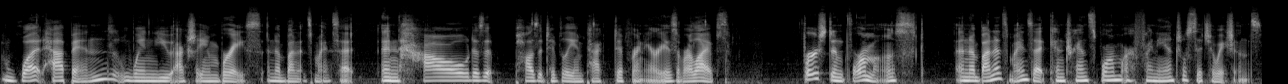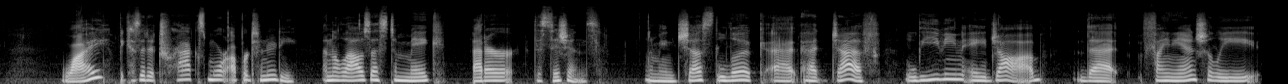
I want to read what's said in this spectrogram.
what happens when you actually embrace an abundance mindset and how does it positively impact different areas of our lives? First and foremost, an abundance mindset can transform our financial situations. Why? Because it attracts more opportunity and allows us to make better decisions. I mean, just look at, at Jeff leaving a job that financially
